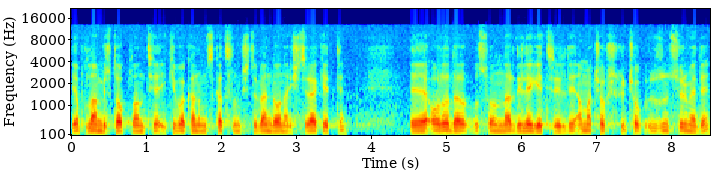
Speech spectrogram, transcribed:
yapılan bir toplantıya iki bakanımız katılmıştı. Ben de ona iştirak ettim. E, orada da bu sorunlar dile getirildi ama çok şükür çok uzun sürmedi.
